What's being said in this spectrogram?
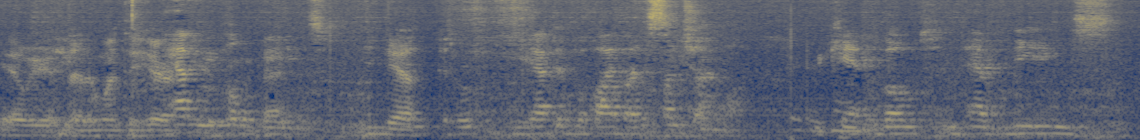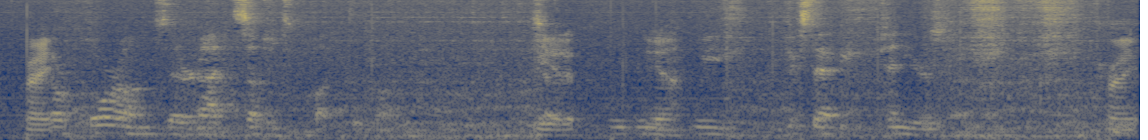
Yeah, we and then it went to They here. have to be public meetings. Yeah. Because we're, have to abide by the sunshine law. We can't vote and have meetings Right, or quorums that are not subject to the public. You get it. We- we- Yeah. We fixed that 10 years ago, right,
